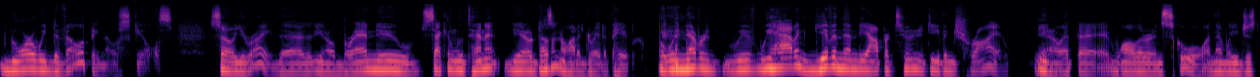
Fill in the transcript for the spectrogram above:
nor are we developing those skills. So you're right. The you know brand new second lieutenant you know doesn't know how to grade a paper, but we never we've we haven't given them the opportunity to even try it. You yeah. know, at the while they're in school, and then we just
